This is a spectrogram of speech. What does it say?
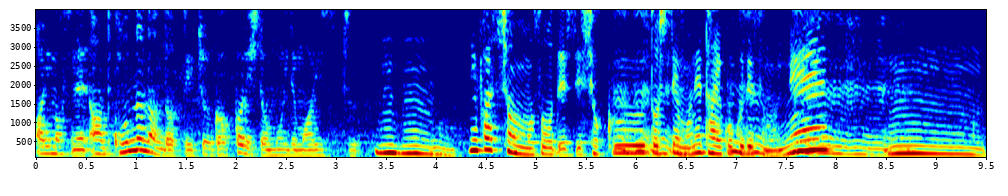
ありますね。あこんななんだってちょっとがっかりした思い出もありつつ。うんうん。ね、ファッションもそうですし食としてもね大国ですもんね。うんうんうんううんん。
